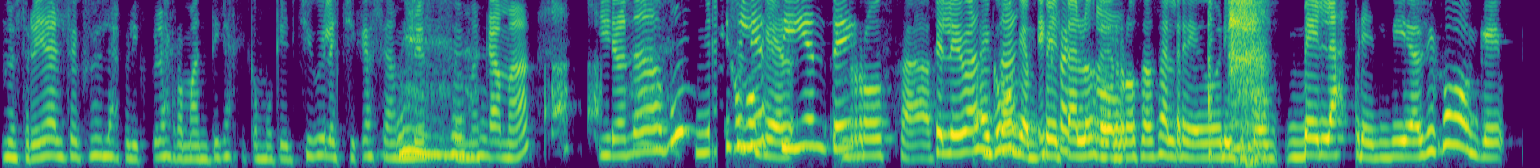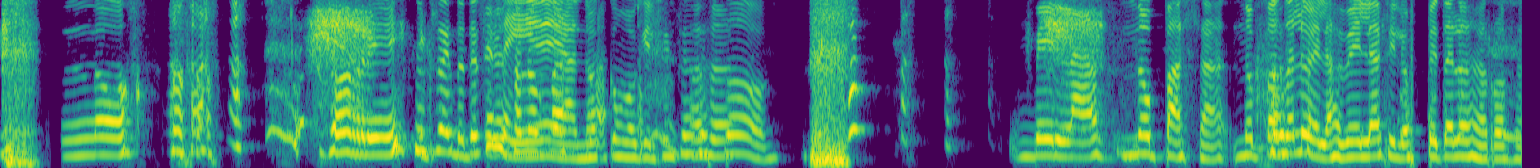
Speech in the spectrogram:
Nuestra idea del sexo es las películas románticas que como que el chico y la chica se han besos en una cama y de nada, ¡bum! Es el día siguiente rosas. Se levantan, Hay como que pétalos de rosas alrededor y como velas prendidas. Y es como que no. Sorry. Exacto, te haces la idea, ¿no? Como que el sexo es velas. No pasa, no pasa lo de las velas y los pétalos de rosa.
